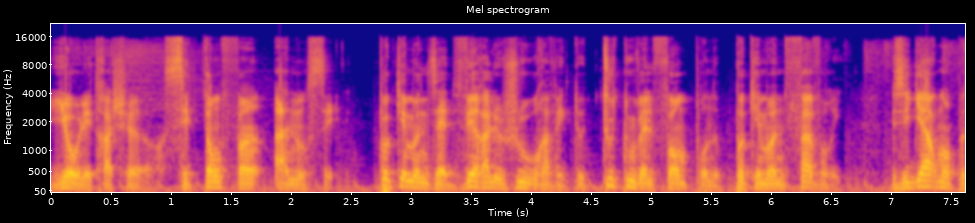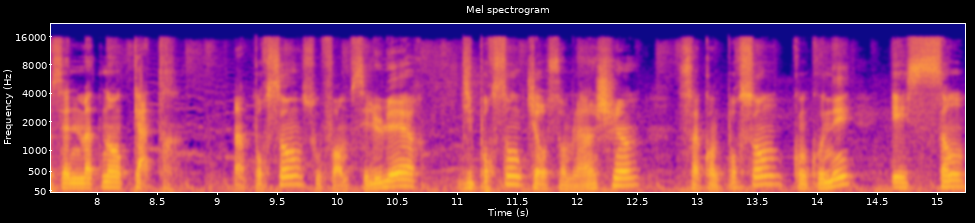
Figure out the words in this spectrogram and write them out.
Yo les trashers, c'est enfin annoncé. Pokémon Z verra le jour avec de toutes nouvelles formes pour nos Pokémon favoris. Zygarde en possède maintenant 4. 1% sous forme cellulaire, 10% qui ressemble à un chien, 50% qu'on connaît et 100%.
